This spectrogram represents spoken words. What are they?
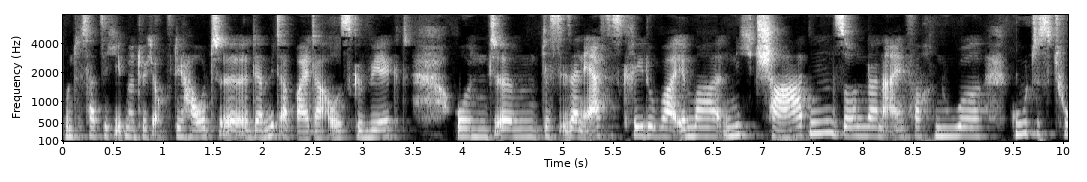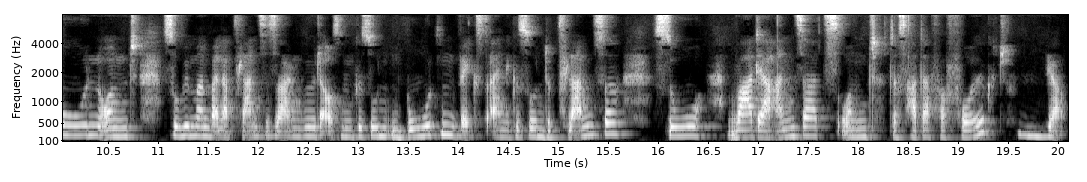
Und das hat sich eben natürlich auch auf die Haut äh, der Mitarbeiter ausgewirkt. Und ähm, das, sein erstes Credo war immer nicht schaden, sondern einfach nur Gutes tun. Und so wie man bei einer Pflanze sagen würde, aus einem gesunden Boden wächst eine gesunde Pflanze. So war der Ansatz und das hat er verfolgt. Mhm. Ja.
